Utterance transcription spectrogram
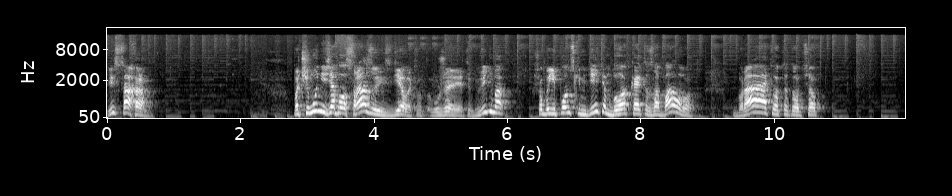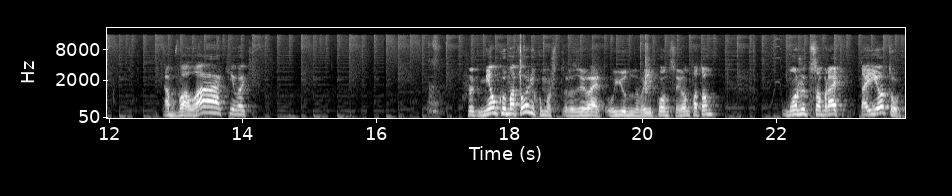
и с сахаром. Почему нельзя было сразу их сделать вот уже этим? Видимо, чтобы японским детям была какая-то забава вот брать вот это вот все, обволакивать что мелкую моторику может развивает у юного японца, и он потом может собрать Тойоту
